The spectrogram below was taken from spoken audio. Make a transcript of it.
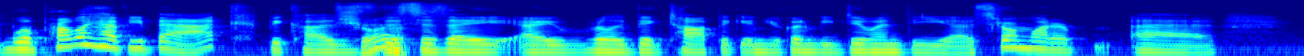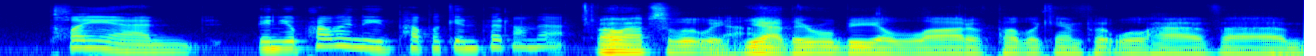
we'll probably have you back because Sure. this is a, a really big topic, and you're going to be doing the uh, stormwater uh, plan, and you'll probably need public input on that. Oh, absolutely. Yeah. Yeah. there will be a lot of public input. We'll have um,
